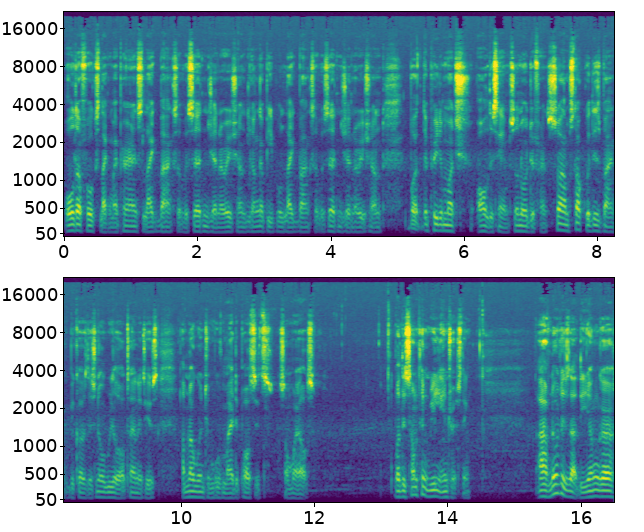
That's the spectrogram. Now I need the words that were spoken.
older folks like my parents like banks of a certain generation. Younger people like banks of a certain generation. But they're pretty much all the same. So no difference. So I'm stuck with this bank because there's no real alternatives. I'm not going to move my deposits somewhere else. But there's something really interesting. I've noticed that the younger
